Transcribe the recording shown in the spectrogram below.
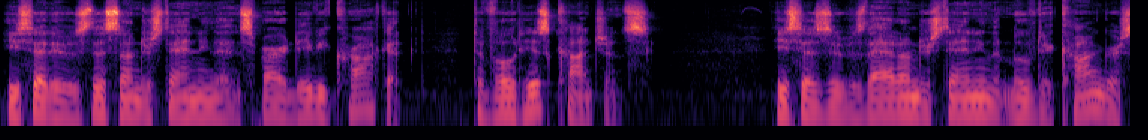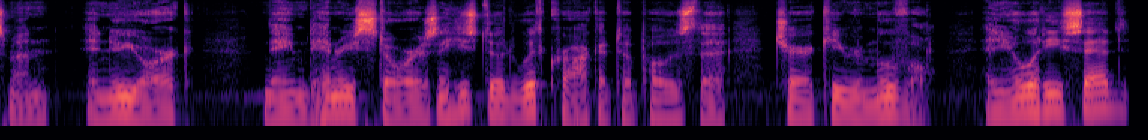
He said it was this understanding that inspired Davy Crockett to vote his conscience. He says it was that understanding that moved a congressman in New York named Henry Storrs, and he stood with Crockett to oppose the Cherokee removal. And you know what he said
